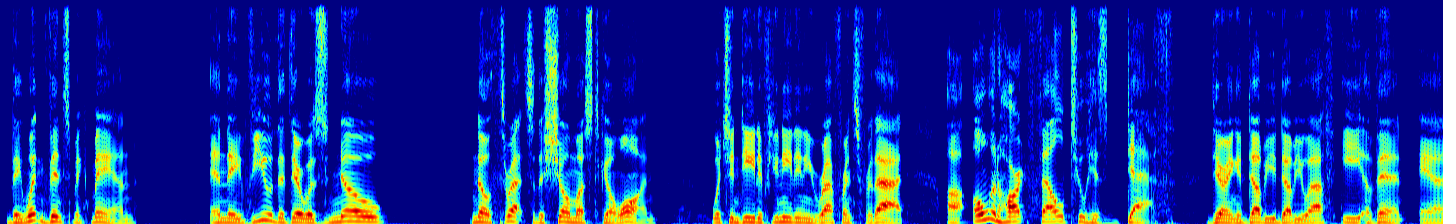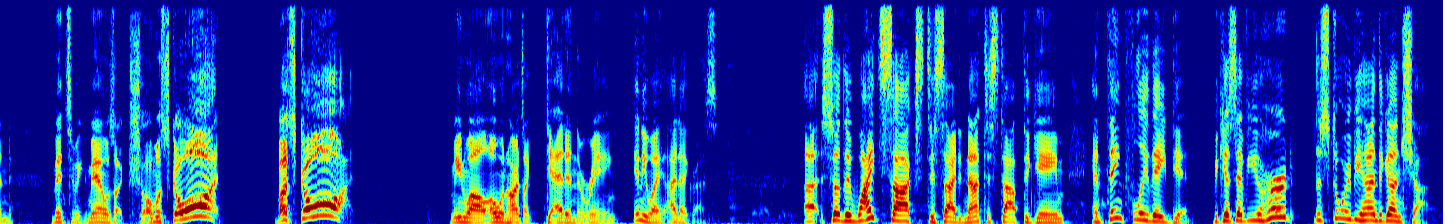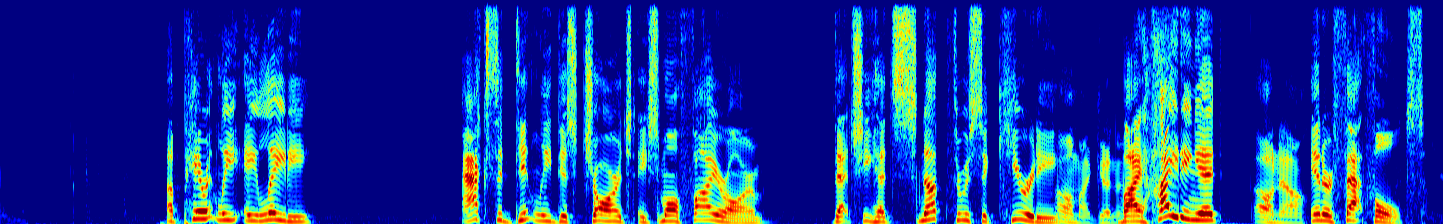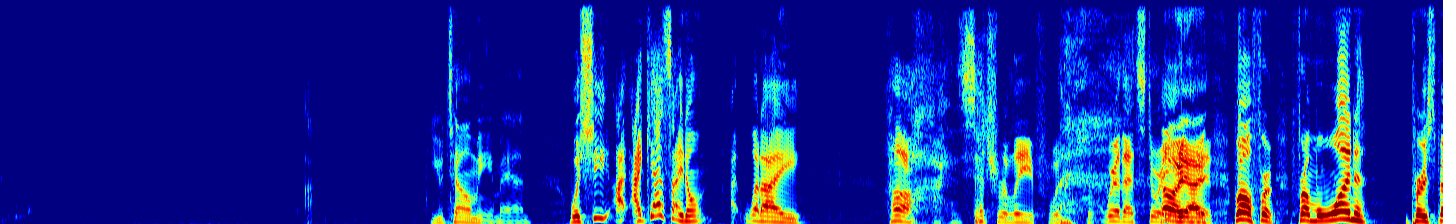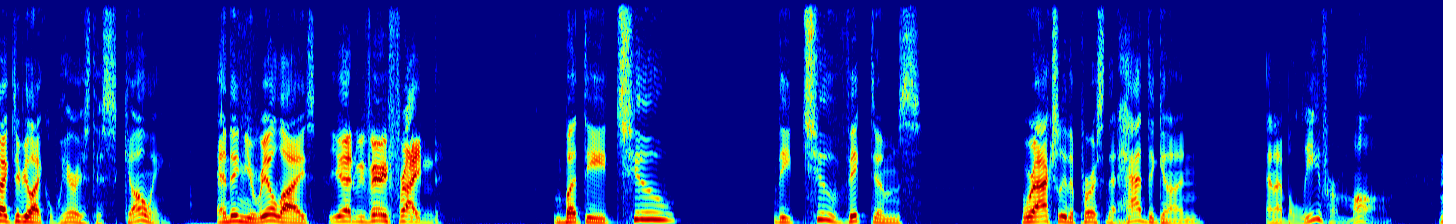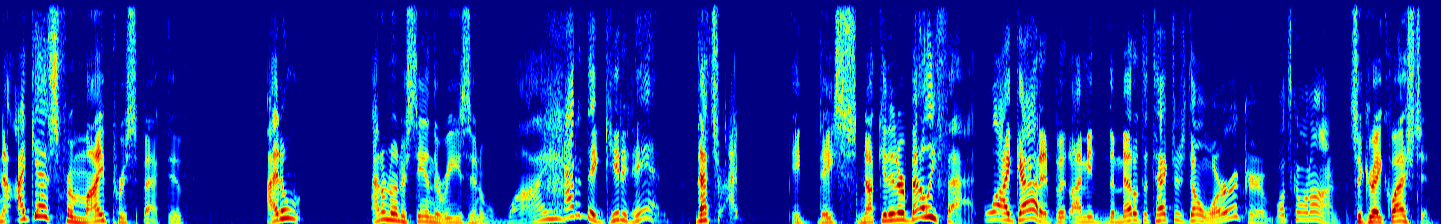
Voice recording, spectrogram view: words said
they went Vince McMahon and they viewed that there was no no threat, so the show must go on. Which indeed, if you need any reference for that, uh, Owen Hart fell to his death during a WWF E event, and Vince McMahon was like, "Show must go on, must go on." Meanwhile, Owen Hart's like dead in the ring. Anyway, I digress. Uh, so the White Sox decided not to stop the game, and thankfully they did. Because have you heard the story behind the gunshot? Apparently, a lady accidentally discharged a small firearm that she had snuck through security oh my goodness. by hiding it oh no. in her fat folds. You tell me, man. Was she? I, I guess I don't. What I? Oh, such relief with where that story Oh yeah. Well, from from one perspective, you're like, where is this going? And then you realize, You had me very frightened. but the two, the two victims, were actually the person that had the gun, and I believe her mom. Now, I guess from my perspective, I don't, I don't understand the reason why. How did they get it in? That's right. It, they snuck it in her belly fat. Well, I got it, but I mean, the metal detectors don't work, or what's going on? It's a great question.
